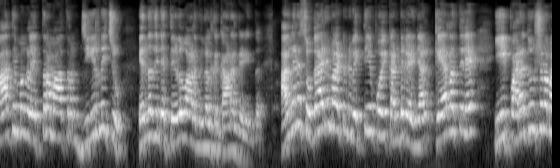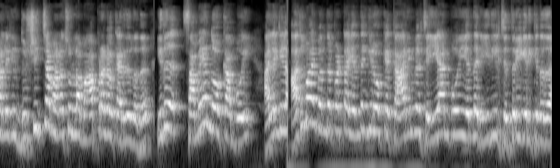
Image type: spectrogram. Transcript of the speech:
മാധ്യമങ്ങൾ എത്രമാത്രം ജീർണിച്ചു എന്നതിന്റെ തെളിവാണ് നിങ്ങൾക്ക് കാണാൻ കഴിയുന്നത്. അങ്ങനെ സ്വകാര്യമായിട്ടൊരു വ്യക്തിയെ പോയി കണ്ടു കഴിഞ്ഞാൽ കേരളത്തിലെ ഈ പരദൂഷണം അല്ലെങ്കിൽ ദുഷിച്ച മനസ്സുള്ള മാപ്രകൾ കരുതുന്നത് ഇത് സമയം നോക്കാൻ പോയി അല്ലെങ്കിൽ അതുമായി ബന്ധപ്പെട്ട എന്തെങ്കിലുമൊക്കെ കാര്യങ്ങൾ ചെയ്യാൻ പോയി എന്ന രീതിയിൽ ചിത്രീകരിക്കുന്നത്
